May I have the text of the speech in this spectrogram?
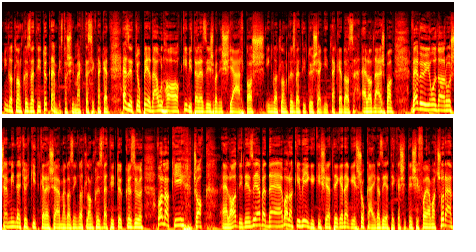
ingatlan közvetítők nem biztos, hogy megteszik neked. Ezért jó például, ha a kivitelezésben is jártas ingatlan közvetítő segít neked az eladásban. Vevői oldalról sem mindegy, hogy kit keresel meg az ingatlan közvetítők közül. Valaki csak elad idézőjelbe, de valaki végig kísért téged egész sokáig az értékesítési folyamat során,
